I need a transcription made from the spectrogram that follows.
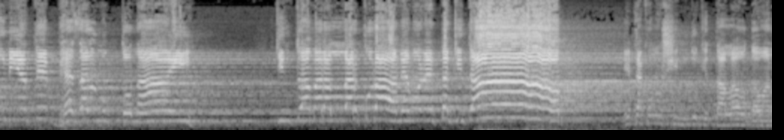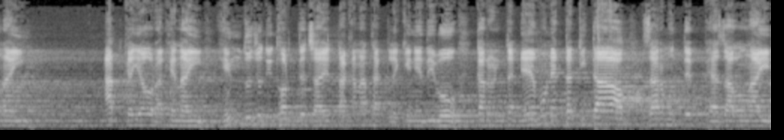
দুনিয়াতে ভেজাল মুক্ত নাই। কিন্তু আমার আল্লাহর কোরআন এমন একটা কিতাব, এটা কোনো সিন্ধুকে তালাও দেওয়া নাই। আটকাইয়াও রাখে নাই। হিন্দু যদি ধরতে চায়, টাকা না থাকলে কিনে দিব। কারণ এটা এমন একটা কিতাব, যার মধ্যে ভেজাল নাই।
